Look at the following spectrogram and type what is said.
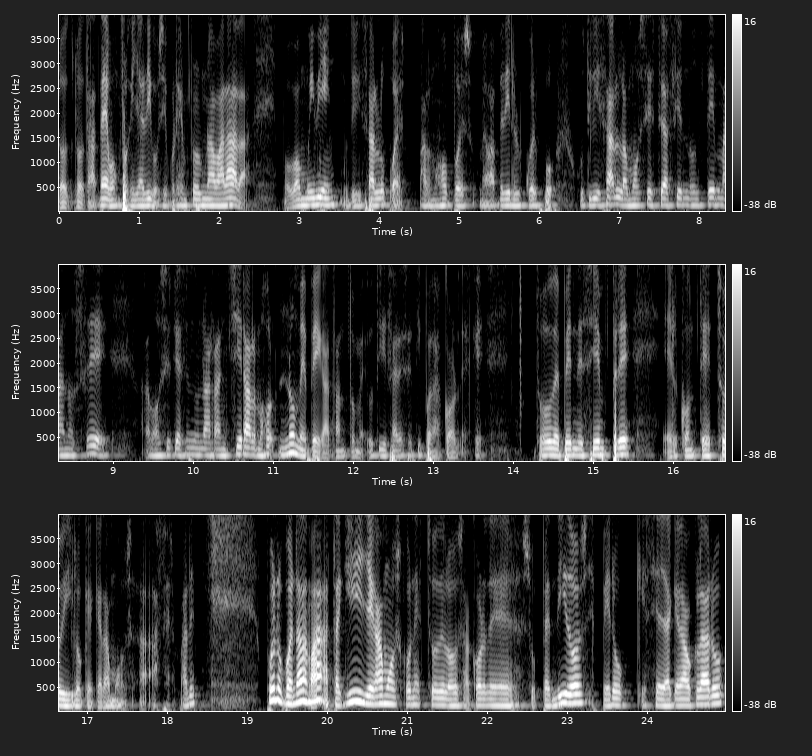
lo, tratemos, porque ya digo, si por ejemplo una balada pues va muy bien utilizarlo, pues a lo mejor pues me va a pedir el cuerpo utilizarlo, a lo mejor si estoy haciendo un tema, no sé, a lo mejor si estoy haciendo una ranchera, a lo mejor no me pega tanto utilizar ese tipo de acordes, que todo depende siempre el contexto y lo que queramos hacer, ¿vale? Bueno, pues nada más, hasta aquí llegamos con esto de los acordes suspendidos. Espero que se haya quedado claro.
